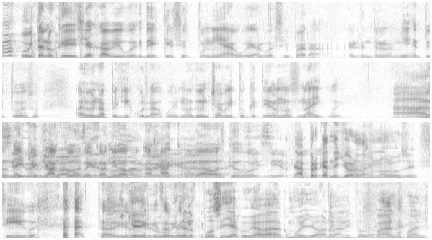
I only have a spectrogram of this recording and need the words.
Ahorita lo que decía Javi, güey, de que se ponía, güey, algo así para el entrenamiento y todo eso. Hay una película, güey, ¿no? De un chavito que tiene unos Nike, güey. Ah, Los sí, Nike blancos, güey, cuando iba a ajá, jugaba Ah, basquetbol, sí, cierto, Ah, pero que ande Jordan, ¿no? Lo sé. Sí, güey. Estaba Y bien que se los puse y ya jugaba como Jordan y todo. ¿Cuál, cuál?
